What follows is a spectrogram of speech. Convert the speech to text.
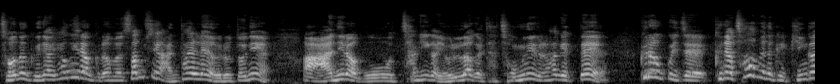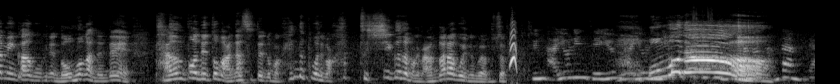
저는 그냥 형이랑 그러면 썸씽 안 탈래요. 이랬더니 아 아니라고 자기가 연락을 다 정리를 하겠대. 그래갖고 이제 그냥 처음에는 그냥 긴가민가 하고 그냥 넘어갔는데 다음번에 또 만났을 때도 막 핸드폰에 막 하트 시그널 막 남발하고 있는 거야. 무슨 준 바이올린 제윤 바이올린 어머나! 감사합니다.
